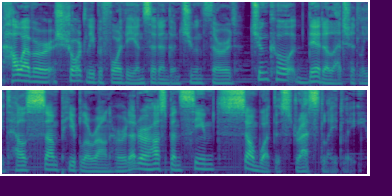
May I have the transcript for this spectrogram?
However, shortly before the incident on June 3rd, Junko did allegedly tell some people around her that her husband seemed somewhat distressed lately.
